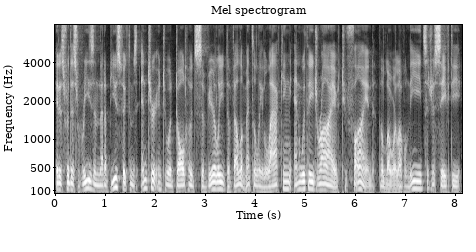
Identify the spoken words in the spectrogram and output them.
It is for this reason that abuse victims enter into adulthood severely developmentally lacking and with a drive to find the lower level needs such as safety,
